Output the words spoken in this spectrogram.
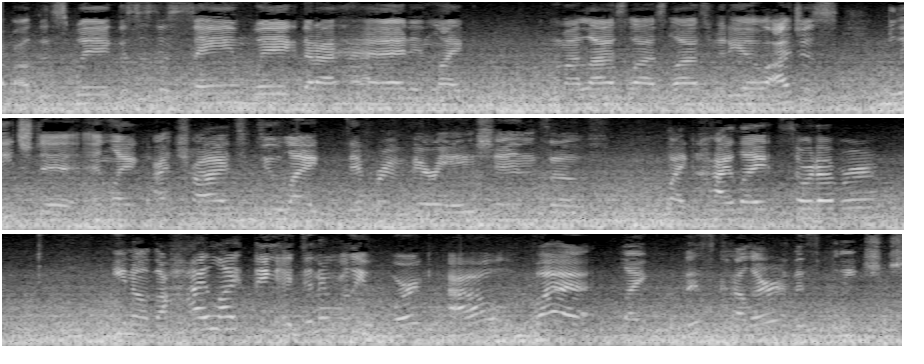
about this wig. This is the same wig that i had in like my last last last video. I just bleached it and like i tried to do like different variations of like highlights or whatever. You know the highlight thing it didn't really work out but like this color this bleached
